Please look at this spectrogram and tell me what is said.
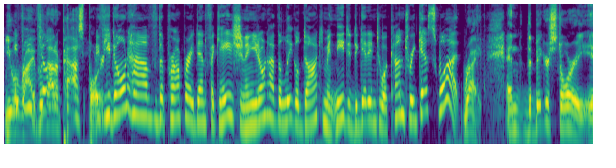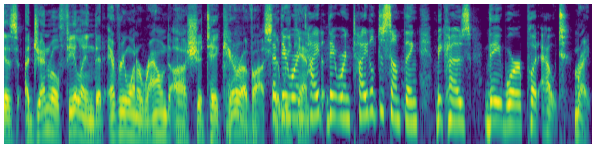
You if arrive you without a passport. If you don't have the proper identification and you don't have the legal document needed to get into a country, guess what? Right. And the bigger story is a general feeling that everyone around us should take care of us. That, that they we were entitled they were entitled to something because they were put out. Right.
